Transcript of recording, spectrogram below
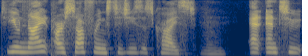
to unite our sufferings to jesus christ mm. and, and to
